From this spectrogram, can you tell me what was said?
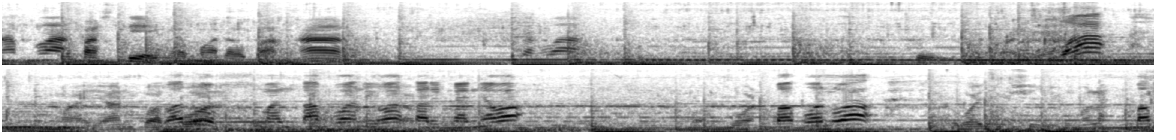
Apa Pasti ya nggak mau ada bakar. wah Tuh. wah Lumayan babon. mantap wah nih wah tarikannya wah Babon. babon wah juga sih malah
